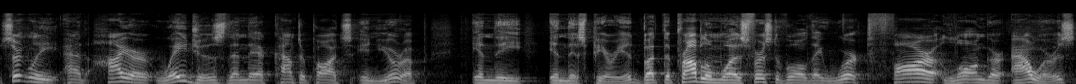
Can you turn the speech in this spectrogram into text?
certainly had higher wages than their counterparts in Europe in, the, in this period, but the problem was, first of all, they worked far longer hours.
